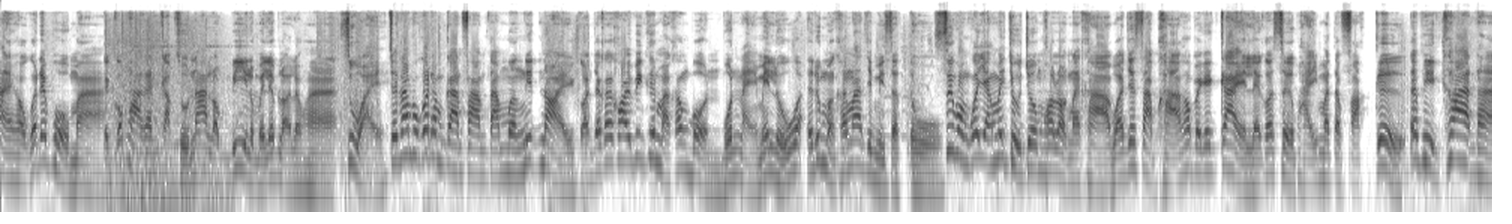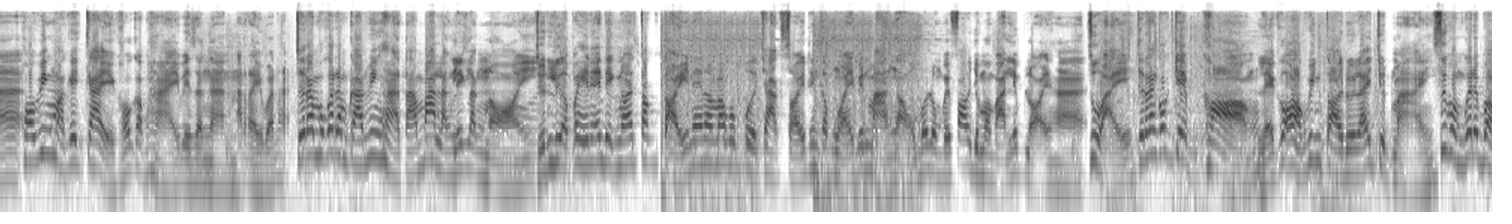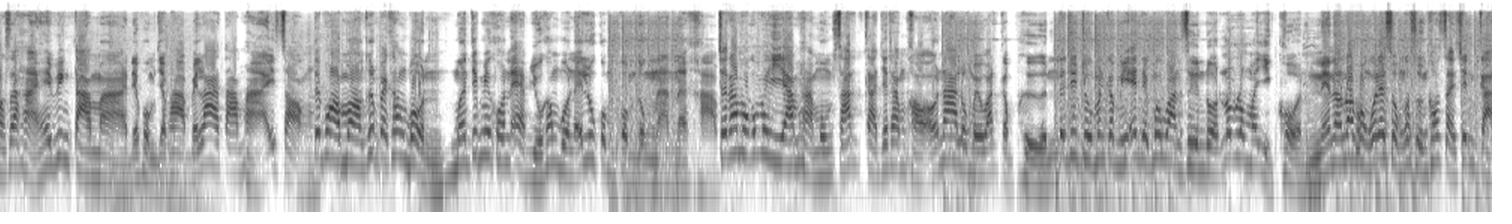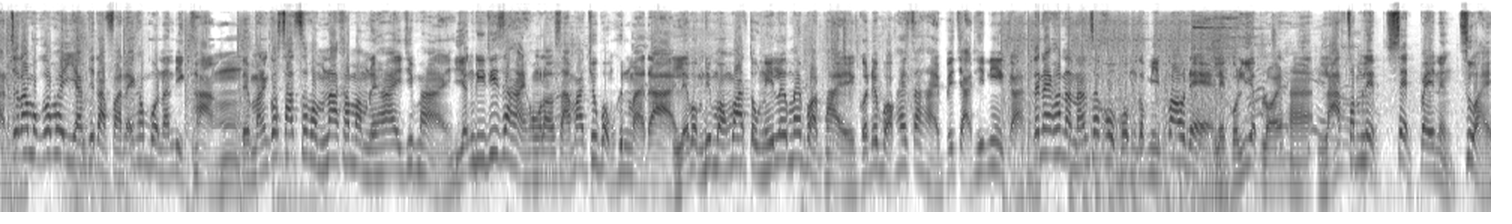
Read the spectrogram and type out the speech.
หายเขาก็ได้โผล่มา แต่ก็พากันกลับสู่หน้าล็อบบี้ลงไปเรียบร้อยแล้วฮะ สวย จากนั้นผมก็ทำการฟาร์มตามเมืองนิดหน่อย ก่อนจะค่อยๆวิ่งขึ้นมาข้างบน บนไหนไม่รู้อะแต่ดูเหมือนข้างหน้าจะมีศัตรู ซึ่งผมก็ยังไม่จู่โจมเขาหรอกนะครับว่าจะสับขาเข้าไปใกล้ๆ แล้วก็เซอร์ไพรส์มาตาฟักเกอร์ แต่ผิดคาดฮะ พอวิ่งมาใกล้ๆ เขากลับหายไปซะงั้นอะไรวะนะจากนั้นผมก็ทำการวิ่งหาตามบ้านหลังเล็กหลังน้อย จนเหลือไปเห็นไอ้เด็กน้อยตอกต่อยแน่นอนว่าผมเปิดฉากสอยถึงกับหงอยเป็นหมาเหงาเพื่อลงไปเฝ้ายมบาลเรียบร้อยฮะ สวย จากนั้นก็เก็บของ แล้วก็ออกวิ่งต่อโดยไร้จุดหมาย ซึ่งผมก็ได้บอกอกสหายให้วิ่งตามมา เดี๋ยวผมจะพาไปล่าตามหาไอ้สอง แต่พอมองขึ้นไปข้างบน เหมือนจะมีคนแอบอยู่ข้างบนไอ้ลูกกลมๆตรงนั้นนะครับจากนั้นผมก็พยายามหามุมซัดกะจะทำเขาเอาหน้าลงไปวัดกับพื้นแต่จู่ๆมันก็มีไอ้เด็กเมื่อวานซืนโดดลบลงมาอีกคนแน่นอนว่าผมก็ได้ส่งกระสุนเข้าใส่เช่นกันจากนั้นผมก็พยายามจะดับฟันไอ้ข้างบนนั้นอีกครั้งแต่มันก็ซัดซะผมหน้าขมำเลยให้ชิบหาย ยังดีที่สหายของเราสามารถช่วยผมขึ้นมาได้ และผมที่มองว่าตรงนี้เริ่มไม่ปลอดภัย ก็ได้บอกให้สหายไปจากที่นี่กัน แต่ในขณะนั้นสโคปผมกับมีเป้าแดงและก็เรียบร้อยฮะลัดสำเร็จเสร็จไปหนึ่งสวย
